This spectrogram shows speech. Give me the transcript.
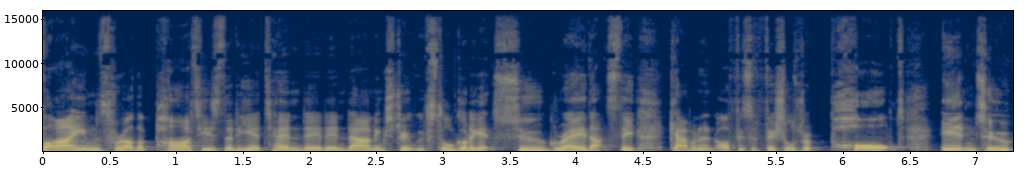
fines for other parties that he attended in Downing Street. We've still got to get Sue Gray, that's the Cabinet Office officials' report into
